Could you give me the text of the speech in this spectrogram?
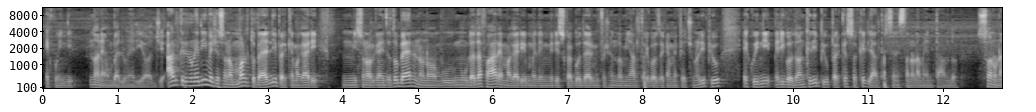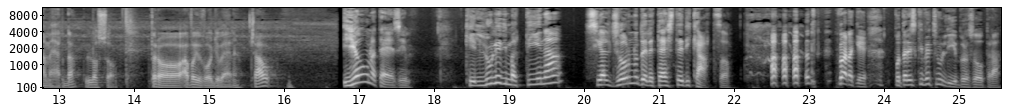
E quindi non è un bel lunedì oggi. Altri lunedì invece sono molto belli perché magari mi sono organizzato bene, non ho nulla da fare, magari me mi riesco a godermi facendomi altre cose che a me piacciono di più e quindi me li godo anche di più perché so che gli altri se ne stanno lamentando. Sono una merda, lo so, però a voi vi voglio bene. Ciao! Io ho una tesi, che lunedì mattina sia il giorno delle teste di cazzo. Guarda che potrei scriverci un libro sopra.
